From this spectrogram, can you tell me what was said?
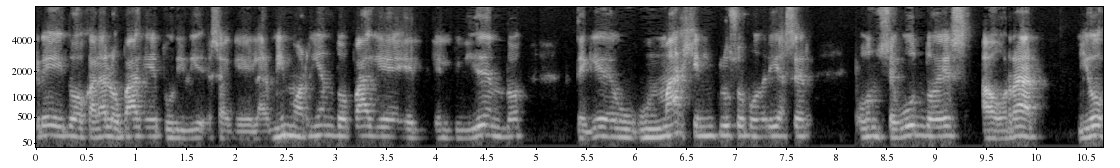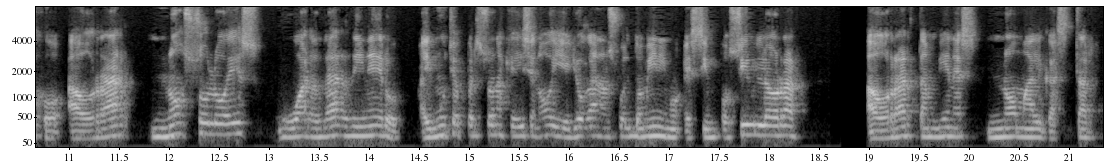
crédito, ojalá lo pague tu o sea, que el mismo arriendo pague el, dividendo, te quede un, margen incluso podría ser. Un segundo es ahorrar. Y ojo, ahorrar no solo es guardar dinero. Hay muchas personas que dicen, oye, yo gano el sueldo mínimo, es imposible ahorrar. Ahorrar también es no malgastar.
